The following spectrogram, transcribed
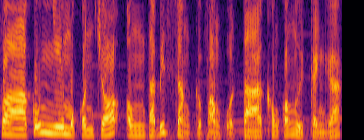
Và cũng như một con chó, ông ta biết rằng cửa phòng của ta không có người canh gác.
